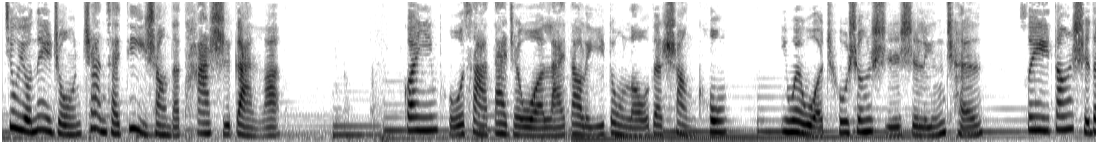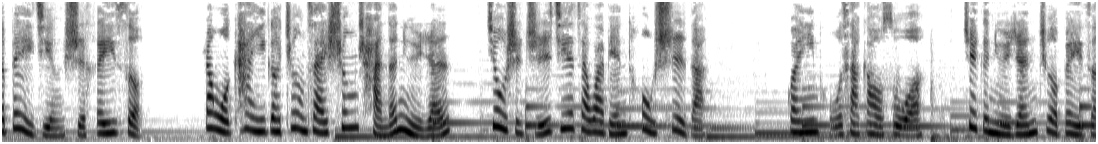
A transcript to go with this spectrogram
就有那种站在地上的踏实感了。观音菩萨带着我来到了一栋楼的上空，因为我出生时是凌晨，所以当时的背景是黑色，让我看一个正在生产的女人。就是直接在外边透视的，观音菩萨告诉我，这个女人这辈子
